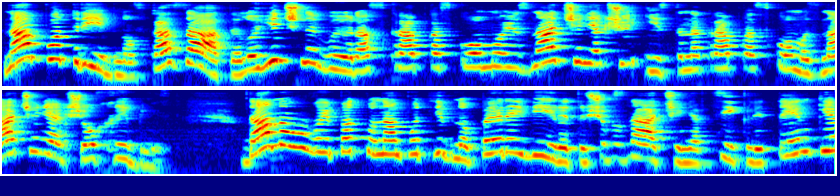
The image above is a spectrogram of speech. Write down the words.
Нам потрібно вказати логічний вираз крапка з комою, значення, якщо істина крапка з комою, значення, якщо хибність. В даному випадку нам потрібно перевірити, щоб значення в цій клітинці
